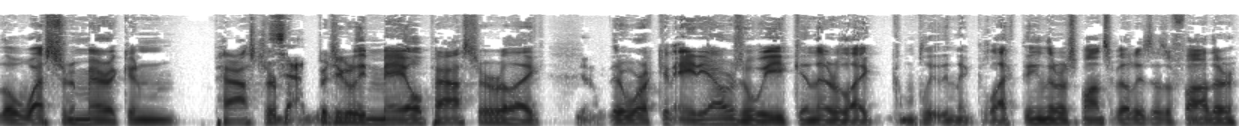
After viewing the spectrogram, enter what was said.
the Western American pastor, Sadly. particularly male pastor, like yeah. they're working 80 hours a week and they're like completely neglecting their responsibilities as a father.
